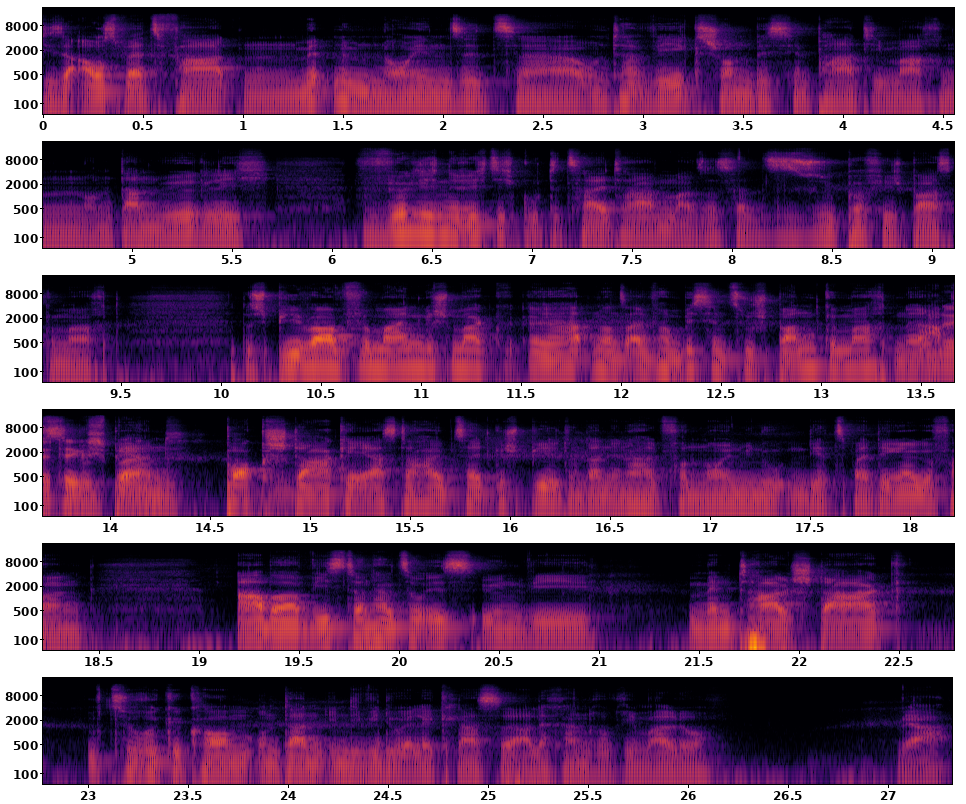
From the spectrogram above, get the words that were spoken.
diese Auswärtsfahrten mit einem neuen Sitzer, unterwegs schon ein bisschen Party machen und dann wirklich, wirklich eine richtig gute Zeit haben. Also es hat super viel Spaß gemacht. Das Spiel war für meinen Geschmack, äh, hatten wir uns einfach ein bisschen zu spannend gemacht. Eine Unnötig absolut bockstarke erste Halbzeit gespielt und dann innerhalb von neun Minuten dir zwei Dinger gefangen. Aber wie es dann halt so ist, irgendwie mental stark zurückgekommen und dann individuelle Klasse, Alejandro Grimaldo ja.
